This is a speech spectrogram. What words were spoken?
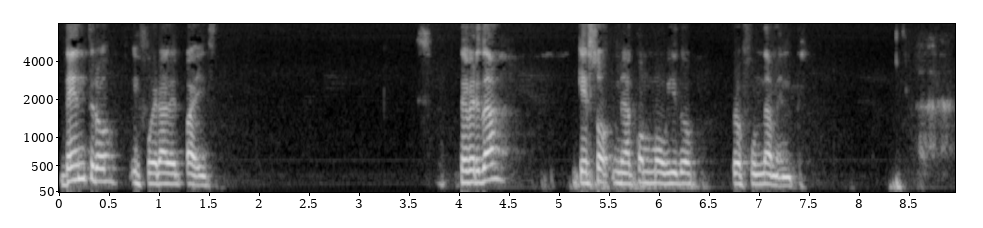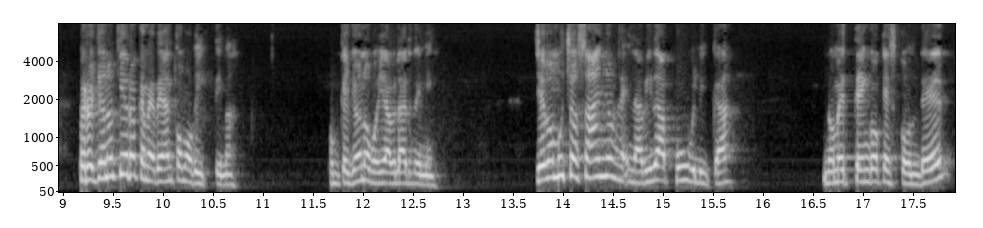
dentro y fuera del país. De verdad que eso me ha conmovido profundamente. Pero yo no quiero que me vean como víctima, porque yo no voy a hablar de mí. Llevo muchos años en la vida pública, no me tengo que esconder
